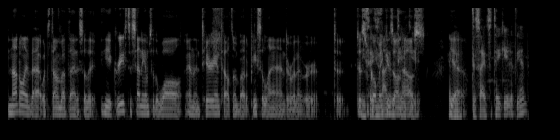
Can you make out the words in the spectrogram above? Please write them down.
not only that, what's dumb about that is so that he agrees to sending him to the wall, and then Tyrion tells him about a piece of land or whatever to just go make his own house. Yeah. decides to take it at the end.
